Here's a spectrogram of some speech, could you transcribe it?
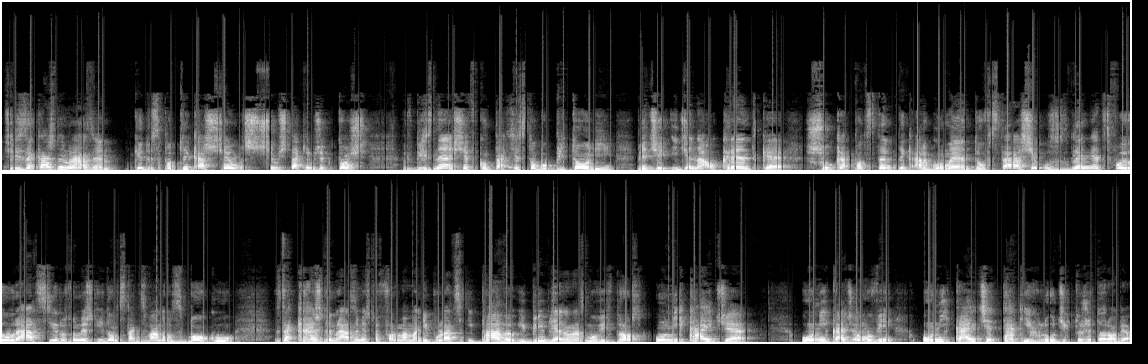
Czyli za każdym razem, kiedy spotykasz się z czymś takim, że ktoś w biznesie, w kontakcie z tobą pitoli, wiecie, idzie na okrętkę, szuka podstępnych argumentów, stara się uwzględniać swoją rację, rozumiesz, idąc tak zwaną z boku, za każdym razem jest to forma manipulacji i Paweł, i Biblia do nas mówi wprost, unikajcie unikać, on mówi, unikajcie takich ludzi, którzy to robią.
